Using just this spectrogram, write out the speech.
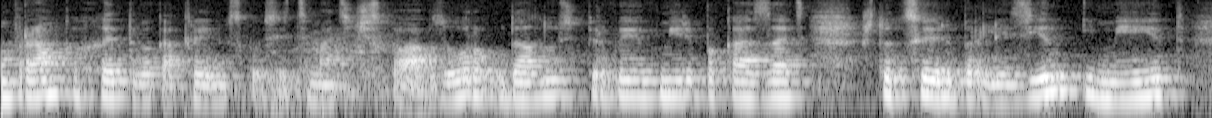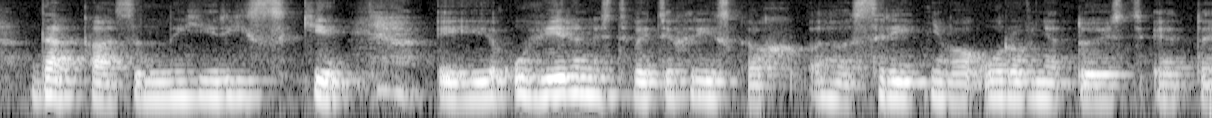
В рамках этого кокрейновского систематического обзора удалось впервые в мире показать, что церебролизин имеет доказанные риски. И уверенность в этих рисках э, среднего уровня, то есть это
